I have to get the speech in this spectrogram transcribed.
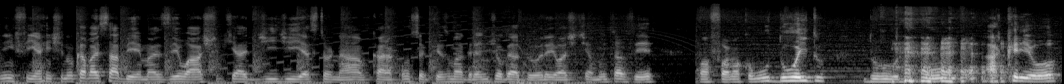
Enfim, a gente nunca vai saber, mas eu acho que a Didi ia se tornar, cara, com certeza uma grande jogadora. Eu acho que tinha muito a ver com a forma como o doido do, do a criou,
